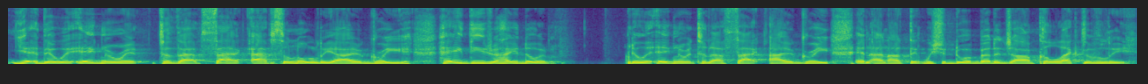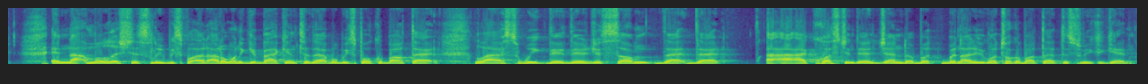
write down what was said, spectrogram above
yeah, they were ignorant to that fact. Absolutely, I agree. Hey, Deidre, how you doing? They were ignorant to that fact. I agree, and, and I think we should do a better job collectively and not maliciously. We spoke. I don't want to get back into that, but we spoke about that last week. There, there are just some that that I, I question the agenda, but we're not even going to talk about that this week again.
